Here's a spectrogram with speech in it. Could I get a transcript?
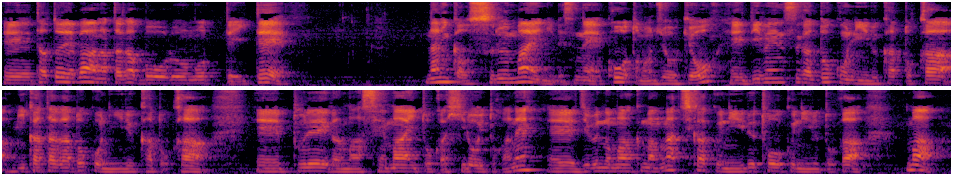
えー例えばあなたがボールを持っていて何かをする前にですねコートの状況、えディフェンスがどこにいるかとか味方がどこにいるかとか、えープレーがま狭いとか広いとかね、えー自分のマークマンが近くにいる遠くにいるとかま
